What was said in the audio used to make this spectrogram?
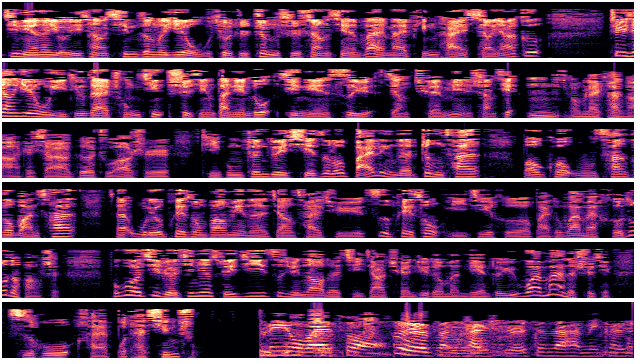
今年呢有一项新增的业务，就是正式上线外卖平台小鸭哥。这项业务已经在重庆试行半年多，今年四月将全面上线。嗯，我们来看看啊，这小鸭哥主要是提供针对写字楼白领的正餐，包括午餐和晚餐。在物流配送方面呢，将采取自配送以及和百度外卖合作的方式。不过，记者今天随机咨询到的几家全聚德门店，对于外卖的事情似乎还不太清楚。没有外送，四月份开始，现在还没开始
